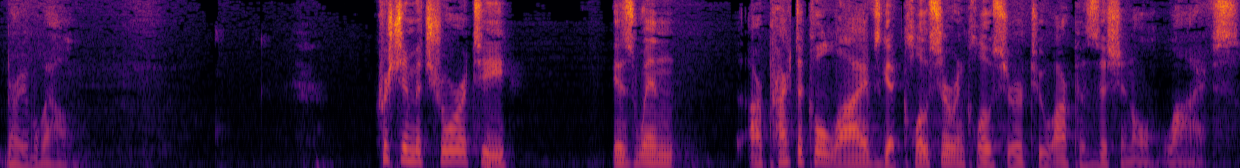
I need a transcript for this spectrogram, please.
very well. Christian maturity is when our practical lives get closer and closer to our positional lives.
